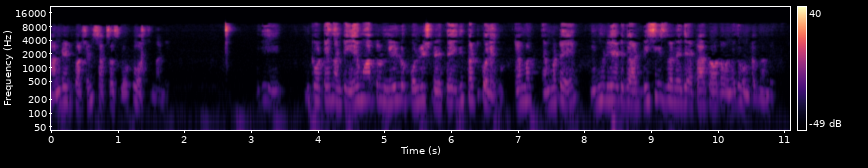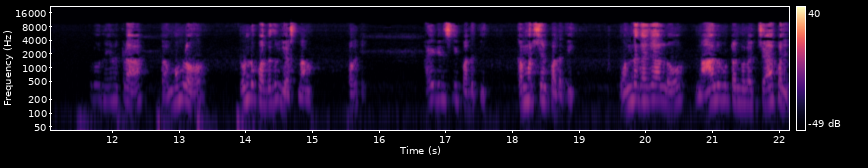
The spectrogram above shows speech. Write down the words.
హండ్రెడ్ పర్సెంట్ సక్సెస్లోకి వస్తుందండి. ఇది ఇంకోటి ఏంటంటే ఏ మాత్రం నీళ్ళు పొల్యూషన్ అయితే ఇది తట్టుకోలేదు. ఎమ్మ ఎమ్మటే ఇమ్మీడియట్గా డిసీజ్ అనేది అటాక్ అవడం అనేది ఉంటుందండి. ఇప్పుడు నేను ఇక్కడ ఖమ్మంలో రెండు పద్ధతులు చేస్తున్నాను. ఒకటి హై డెన్సిటీ పద్ధతి కమర్షియల్ పద్ధతి. వంద గజాల్లో నాలుగు టన్నుల చేపని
